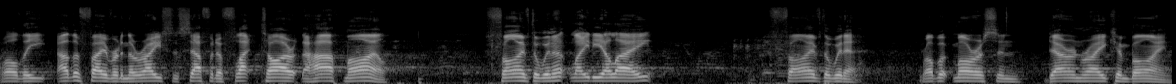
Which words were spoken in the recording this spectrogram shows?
Well, the other favourite in the race has suffered a flat tyre at the half mile. Five the winner, Lady LA. Five the winner. Robert Morris and Darren Ray combined.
